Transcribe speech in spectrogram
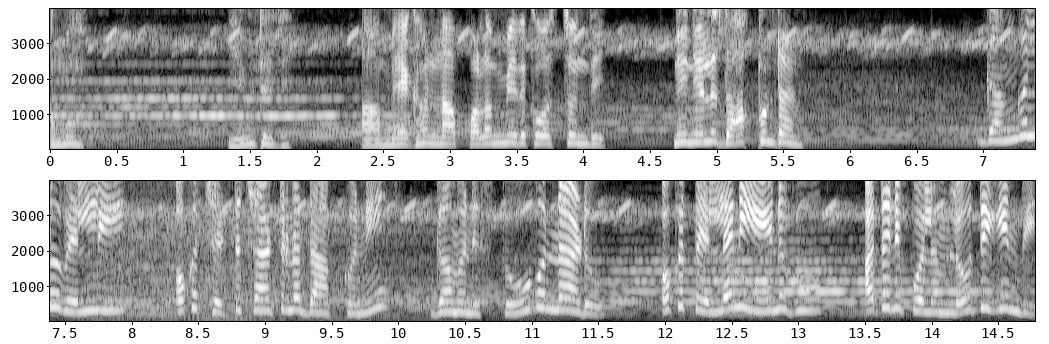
అమ్మో! ఏమిటది? ఆ మేఘం నా పొలం మీదకు వస్తుంది. నేను వెళ్ళి దాక్కుంటాను. గంగులు వెళ్ళి ఒక చెట్టు చాటున దాక్కుని గమనిస్తూ ఉన్నాడు. ఒక తెల్లని ఏనుగు అతని పొలంలో దిగింది.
